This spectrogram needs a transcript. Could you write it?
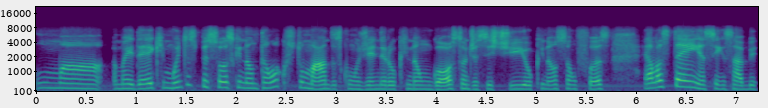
uma, uma ideia que muitas pessoas que não estão acostumadas com o gênero, ou que não gostam de assistir, ou que não são fãs, elas têm, assim, sabe?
